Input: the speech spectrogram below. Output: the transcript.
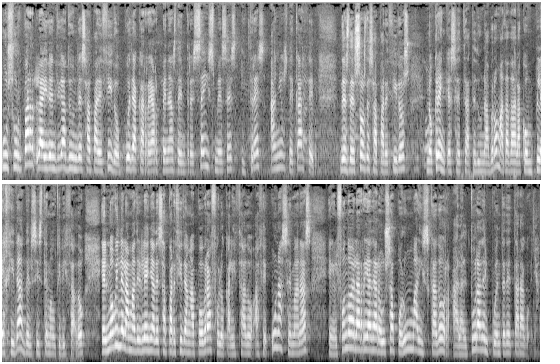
Usurpar la identidad de un desaparecido puede acarrear penas de entre seis meses y tres años de cárcel. Desde esos desaparecidos no creen que se trate de una broma, dada la complejidad del sistema utilizado. El móvil de la madrileña desaparecida en Apobra fue localizado hace unas semanas en el fondo de la ría de Arousa por un mariscador a la altura del puente de Taragoña.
